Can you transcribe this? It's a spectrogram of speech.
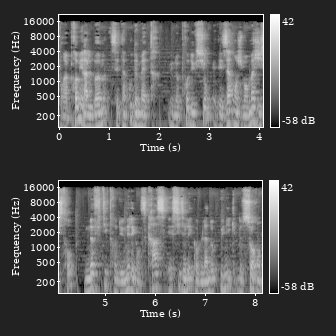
Pour un premier album, c'est un coup de maître, une production et des arrangements magistraux, neuf titres d'une élégance crasse et ciselés comme l'anneau unique de Sauron.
